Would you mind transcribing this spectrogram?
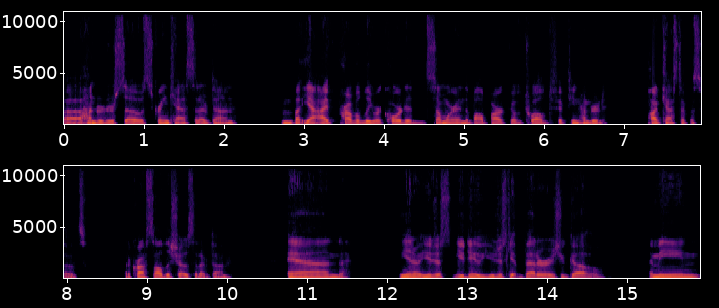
uh, hundred or so screencasts that I've done. But yeah, I've probably recorded somewhere in the ballpark of twelve to fifteen hundred podcast episodes across all the shows that I've done, and you know, you just you do you just get better as you go. I mean,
